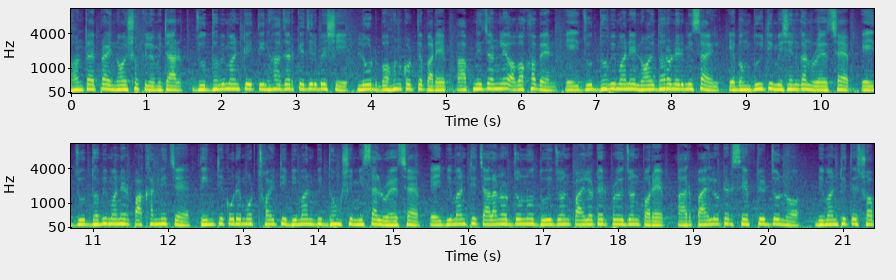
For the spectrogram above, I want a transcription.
ঘন্টায় প্রায় নয়শো কিলোমিটার। যুদ্ধবিমানটি তিন হাজার কেজির বেশি লোড বহন করতে পারে। আপনি জানলে অবাক হবেন, এই যুদ্ধবিমানে নয় ধরনের মিসাইল এবং দুইটি মেশিনগান রয়েছে। এই যুদ্ধবিমানের পাখার নিচে তিনটি করে মোট ছয়টি বিমান বিধ্বংসী মিসাইল রয়েছে। এই বিমানটি চালানোর জন্য দুইজন পাইলটের প্রয়োজন পড়ে, আর পাইলটের সেফটির জন্য বিমানটিতে সব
